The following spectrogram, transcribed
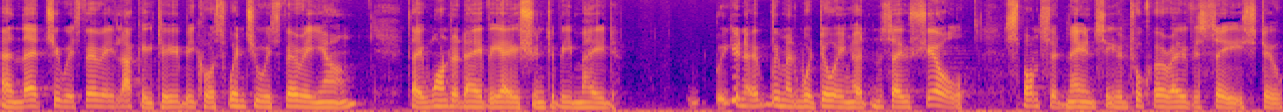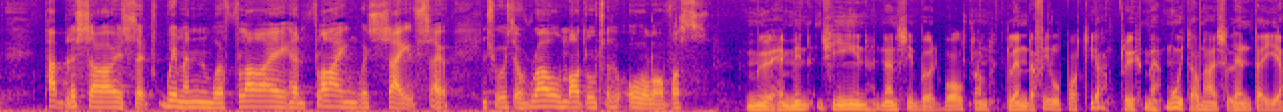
And that she was very lucky to because when she was very young, they wanted aviation to be made. You know, women were doing it, and so Shell sponsored Nancy and took her overseas to publicise that women were flying and flying was safe. So she was a role model to all of us. Myöhemmin Jean, Nancy Bird Walton, Glenda Philpott ja ryhmä muita naislentäjiä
